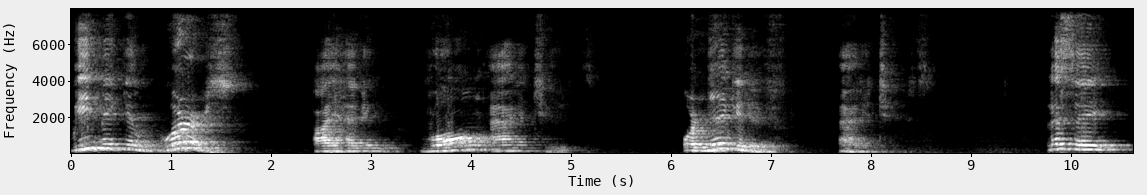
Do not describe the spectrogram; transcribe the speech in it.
we make them worse by having wrong attitudes or negative attitudes. Let's say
